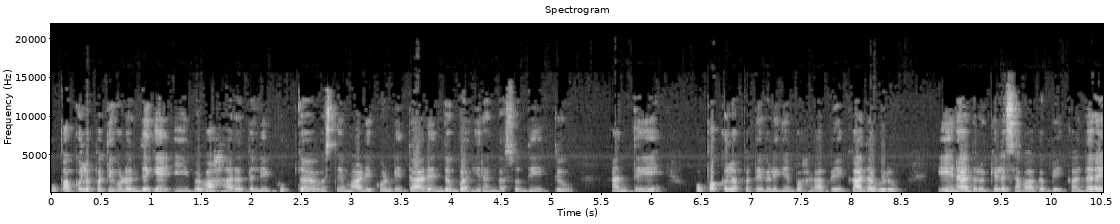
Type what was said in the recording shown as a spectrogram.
ಉಪಕುಲಪತಿಗಳೊಂದಿಗೆ ಈ ವ್ಯವಹಾರದಲ್ಲಿ ಗುಪ್ತ ವ್ಯವಸ್ಥೆ ಮಾಡಿಕೊಂಡಿದ್ದಾರೆಂದು ಬಹಿರಂಗ ಸುದ್ದಿ ಇತ್ತು. ಅಂತೆಯೇ, ಉಪಕುಲಪತಿಗಳಿಗೆ ಬಹಳ ಬೇಕಾದವರು. ಏನಾದರೂ ಕೆಲಸವಾಗಬೇಕಾದರೆ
